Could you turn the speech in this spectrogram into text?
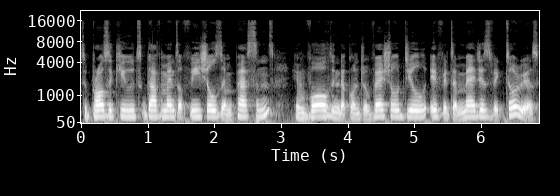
to prosecute government officials and persons involved in the controversial deal if it emerges victorious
